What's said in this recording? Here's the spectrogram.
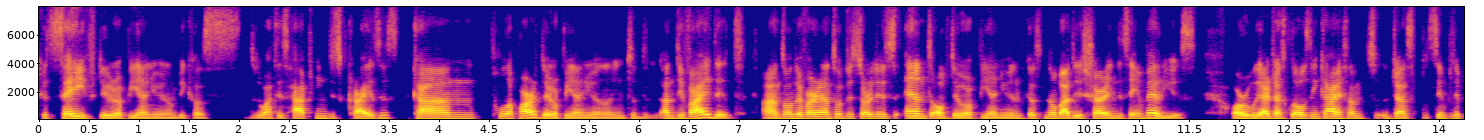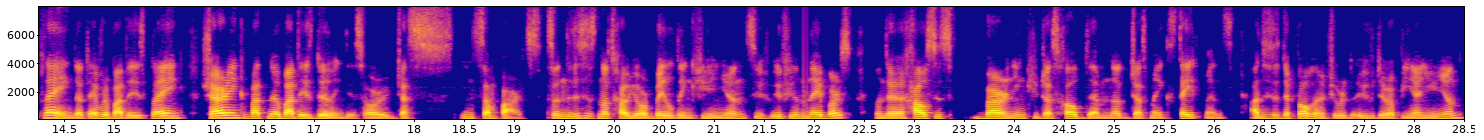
could save the European Union because what is happening, this crisis, can pull apart the European Union into and divide it. And on the variant of the story, this end of the European Union because nobody is sharing the same values, or we are just closing eyes and just simply playing that everybody is playing, sharing, but nobody is doing this, or just in some parts. So this is not how you're building unions. If, your neighbors, when the house is burning, you just help them, not just make statements. And this is the problem if you're with the European Union,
